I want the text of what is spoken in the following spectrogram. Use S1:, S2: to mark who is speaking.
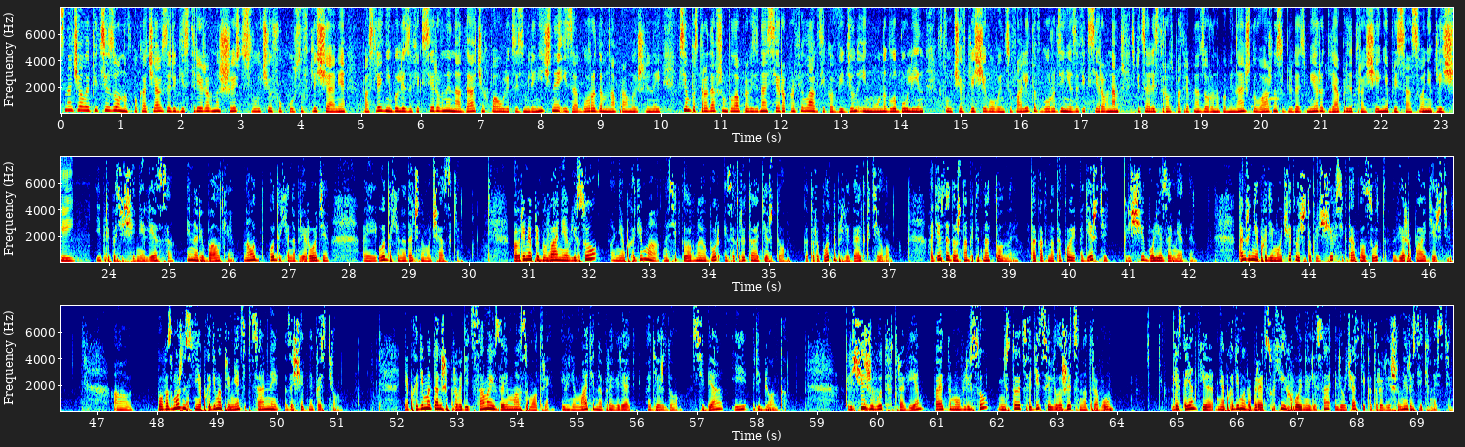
S1: С начала эпидсезона в Покачах зарегистрировано 6 случаев укусов клещами. Последние были зафиксированы на дачах по улице Земляничная и за городом на Промышленной. Всем пострадавшим была проведена серопрофилактика, введен иммуноглобулин. Случаев клещевого энцефалита в городе не зафиксировано. Специалисты Роспотребнадзора напоминают, что важно соблюдать меры для предотвращения присасывания клещей
S2: и при посещении леса, и на рыбалке, на отдыхе на природе, и отдыхе на дачном участке. Во время пребывания в лесу необходимо носить головной убор и закрытую одежду, которая плотно прилегает к телу. Одежда должна быть однотонной, так как на такой одежде клещи более заметны. Также необходимо учитывать, что клещи всегда ползут вверх по одежде. А, по возможности необходимо применять специальный защитный костюм. Необходимо также проводить самые взаимоосмотры и внимательно проверять одежду себя и ребенка. Клещи живут в траве, поэтому в лесу не стоит садиться или ложиться на траву. Для стоянки необходимо выбирать сухие хвойные леса или участки, которые лишены растительности.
